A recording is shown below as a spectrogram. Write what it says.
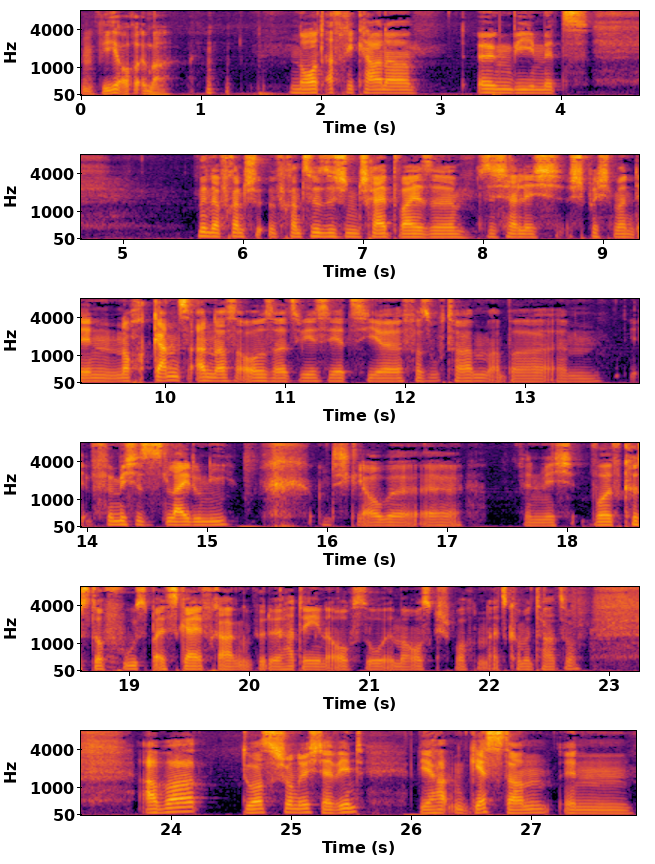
Wie auch immer. Nordafrikaner irgendwie mit mit einer Franz französischen Schreibweise. Sicherlich spricht man den noch ganz anders aus, als wir es jetzt hier versucht haben, aber ähm, für mich ist es Leidoni. Und ich glaube, äh, wenn mich Wolf Christoph Fuß bei Sky fragen würde, hat er ihn auch so immer ausgesprochen als Kommentator. Aber du hast es schon richtig erwähnt, wir hatten gestern in,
